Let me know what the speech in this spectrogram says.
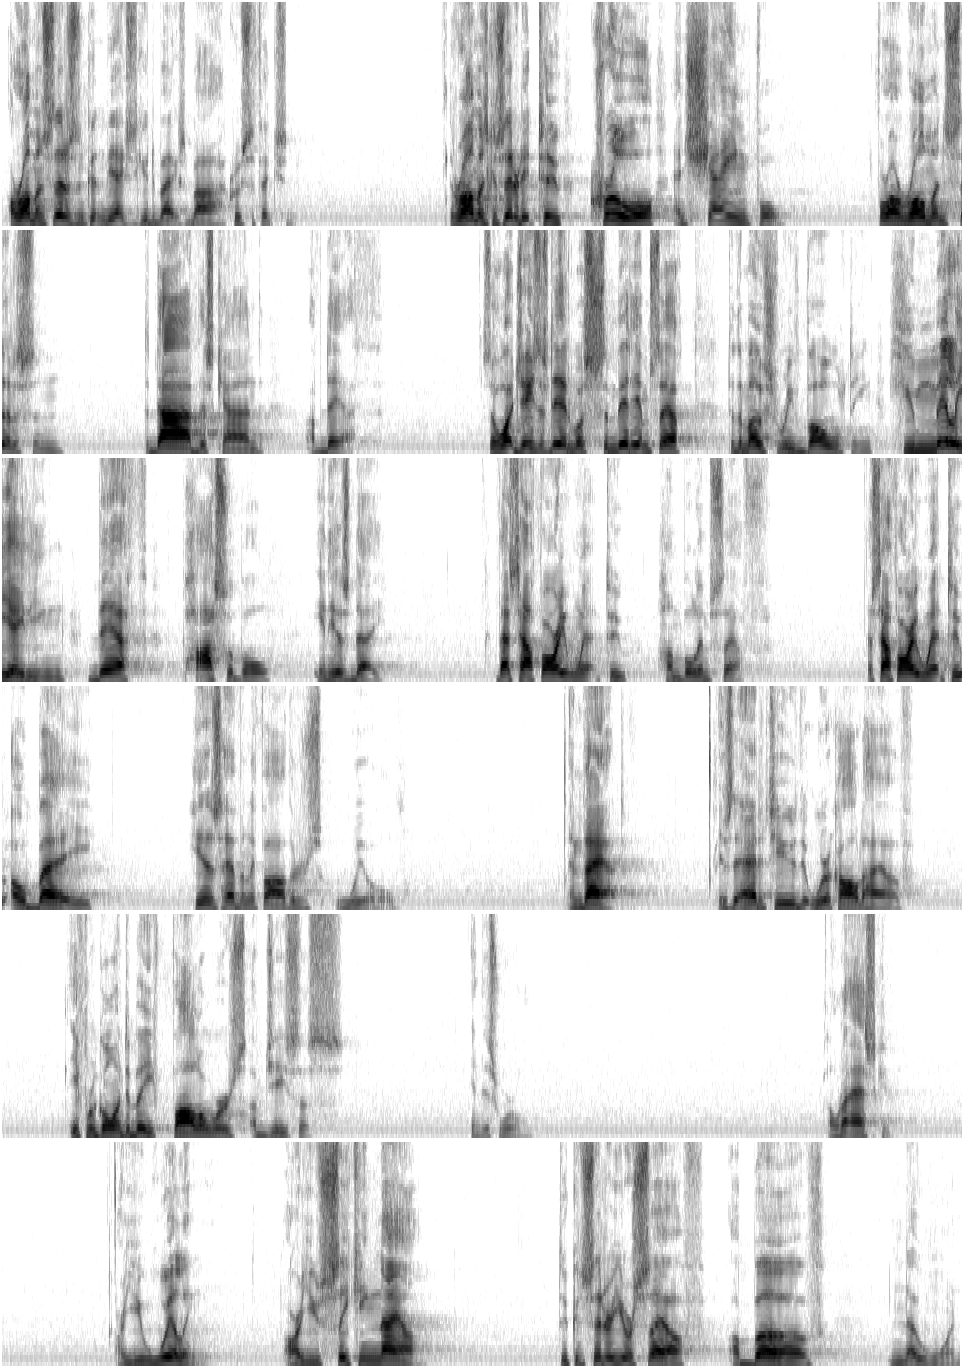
a Roman citizen couldn't be executed by, by crucifixion. The Romans considered it too cruel and shameful for a Roman citizen to die of this kind of death. So, what Jesus did was submit himself to the most revolting, humiliating death possible in his day. That's how far he went to humble himself That's how far he went to obey his heavenly Father's will. And that is the attitude that we're called to have if we're going to be followers of Jesus in this world. I want to ask you are you willing, are you seeking now to consider yourself above no one?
